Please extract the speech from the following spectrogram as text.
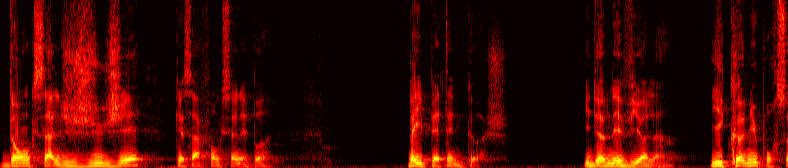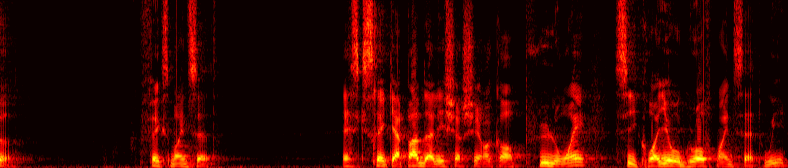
Donc, ça le jugeait que ça ne fonctionnait pas. Ben, il pétait une coche. Il devenait violent. Il est connu pour ça. Fixed mindset. Est-ce qu'il serait capable d'aller chercher encore plus loin s'il croyait au growth mindset? Oui.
